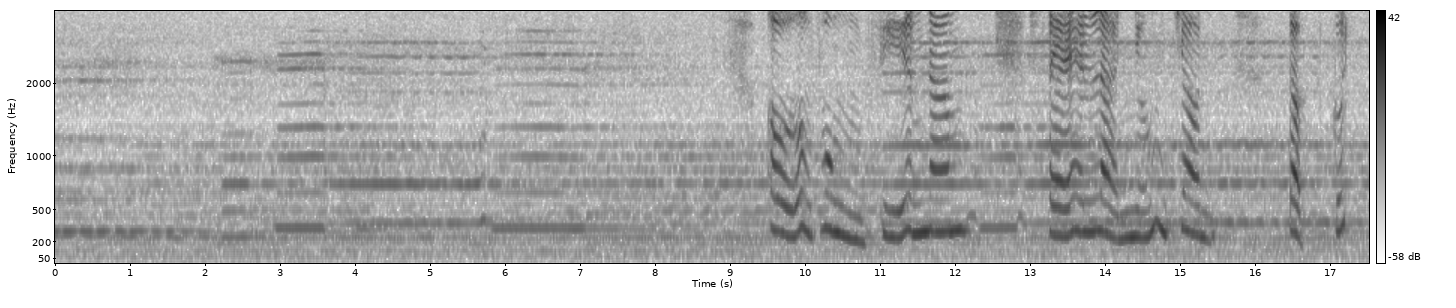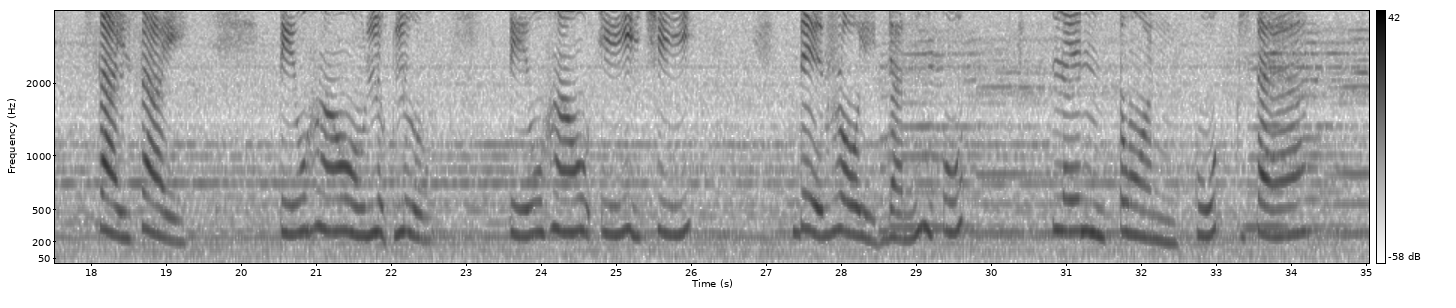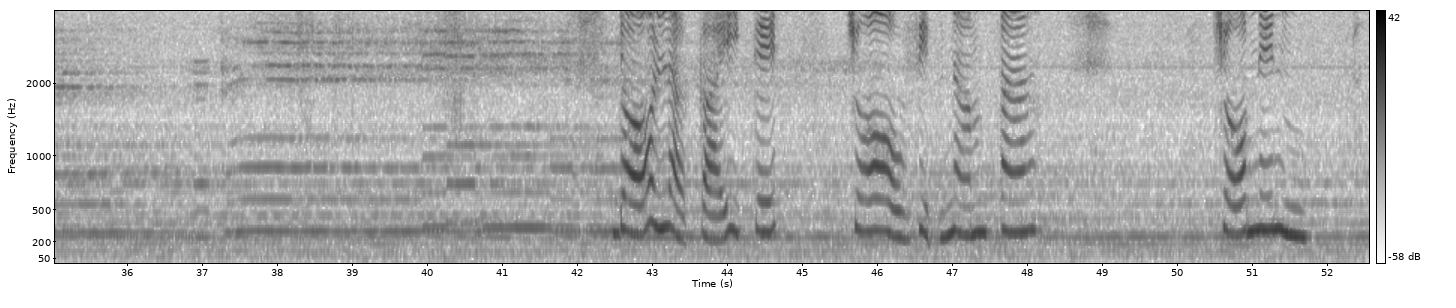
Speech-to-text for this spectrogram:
Ở vùng phía nam sẽ là những trận tập kích dài dài, tiêu hao lực lượng tiêu hao ý chí. Để rồi đánh úp lên toàn quốc gia. Đó là cái kết cho Việt Nam ta. Cho nên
